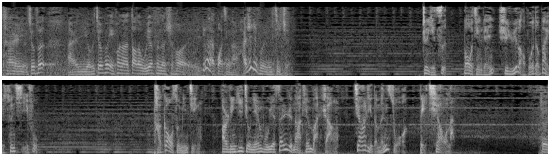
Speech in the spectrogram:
他人有纠纷，啊，有个纠纷以后呢，到了五月份的时候又来报警了，还是这户人的地址。这一次，报警人是于老伯的外孙媳妇，他告诉民警，二零一九年五月三日那天晚上，家里的门锁。被撬了，就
